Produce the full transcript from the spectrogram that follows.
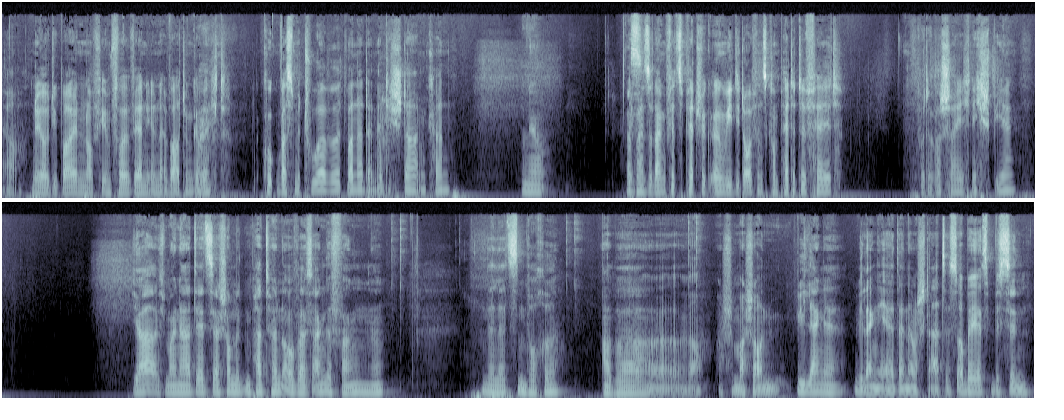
Ja, ja, die beiden auf jeden Fall werden ihren Erwartungen gerecht. Mal gucken, was mit Tour wird, wann er dann endlich starten kann. Ja. Ich meine, solange Fitzpatrick irgendwie die Dolphins competitive hält, wird er wahrscheinlich nicht spielen. Ja, ich meine, er hat jetzt ja schon mit ein paar Turnovers angefangen, ne? In der letzten Woche. Aber äh, ja, mal schauen, wie lange, wie lange er dann am Start ist. Ob er jetzt ein bisschen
